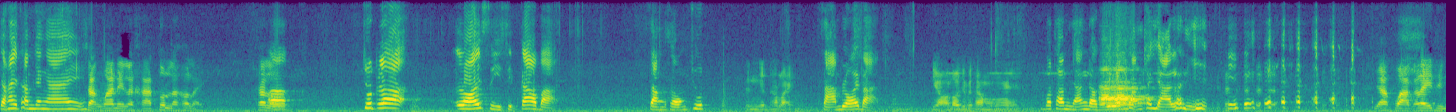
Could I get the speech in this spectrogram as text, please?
จะให้ทำยังไง สั่งมาในราคาต้นละเท่าไหร่ ถ้าเราอะชุดละร้อยสี่สิบเก้าบาท สั่งสองชุด เป็นเงินเท่าไหร่สามร้อยบาท เดี๋ยวเราจะไปทำยังไงมาทำอย่างดอกอยู่ลงถังขยะแล้วนี่ อยากฝากอะไรถึง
